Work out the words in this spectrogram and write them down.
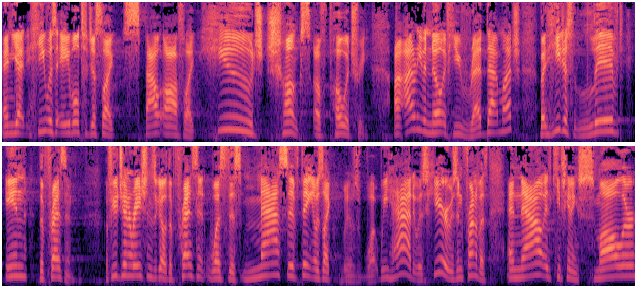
and yet he was able to just like spout off like huge chunks of poetry. I, I don't even know if he read that much, but he just lived in the present. A few generations ago, the present was this massive thing. It was like, it was what we had. It was here. It was in front of us. And now it keeps getting smaller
